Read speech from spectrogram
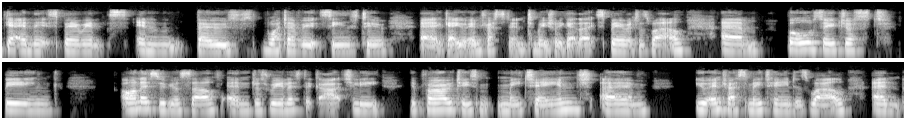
getting the experience in those whatever it seems to uh, get you interested in to make sure you get that experience as well. Um, but also just being honest with yourself and just realistic actually your priorities may change. Um, your interests may change as well and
